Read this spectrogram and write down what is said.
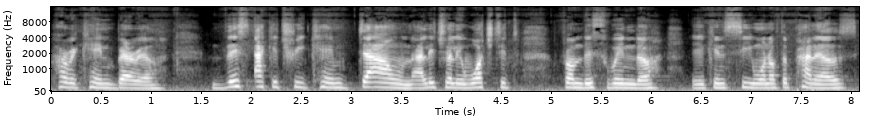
Hurricane Beryl. This ackee tree came down. I literally watched it from this window. You can see one of the panels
